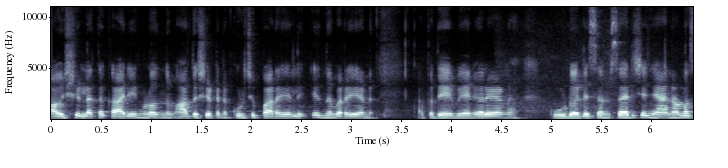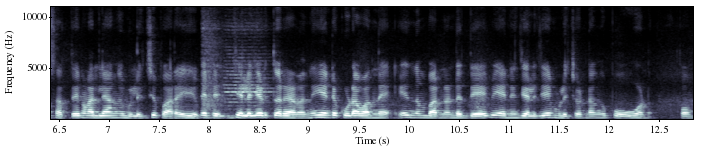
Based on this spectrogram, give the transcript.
ആവശ്യമില്ലാത്ത കാര്യങ്ങളൊന്നും ആദശേട്ടനെ കുറിച്ച് പറയൽ എന്ന് പറയാണ്. അപ്പോൾ ദേവേന പറയാണ് കൂടുതൽ സംസാരിച്ച ഞാനുള്ള സത്യങ്ങളെല്ലാം അങ്ങ് വിളിച്ച് പറയും. എന്നിട്ട് ജലജയെടുത്ത് പറയാണ് നീ എന്റെ കൂടെ വന്നേ എന്നും പറഞ്ഞുകൊണ്ട് ദേവേനെ ജലജയും വിളിച്ചുകൊണ്ട് അങ്ങ് പോവുകയാണ് അപ്പം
